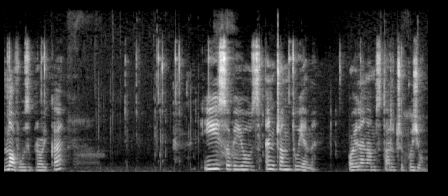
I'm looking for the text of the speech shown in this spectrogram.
Nową zbrojkę. I sobie ją zenchantujemy. O ile nam starczy poziomu.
